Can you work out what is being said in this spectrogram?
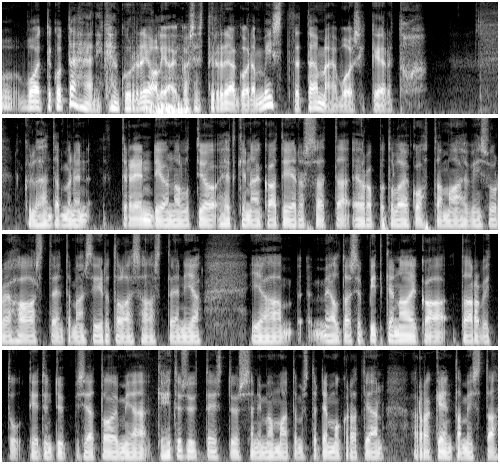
Voitteko tähän ikään kuin reaaliaikaisesti reagoida? Mistä tämä voisi kertoa? Kyllähän tämmöinen trendi on ollut jo hetken aikaa tiedossa, että Eurooppa tulee kohtaamaan hyvin suuren haasteen, tämän siirtolaishaasteen ja, ja me oltaisiin jo pitkän aikaa tarvittu tietyn tyyppisiä toimia kehitysyhteistyössä, nimenomaan tämmöistä demokratian rakentamista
